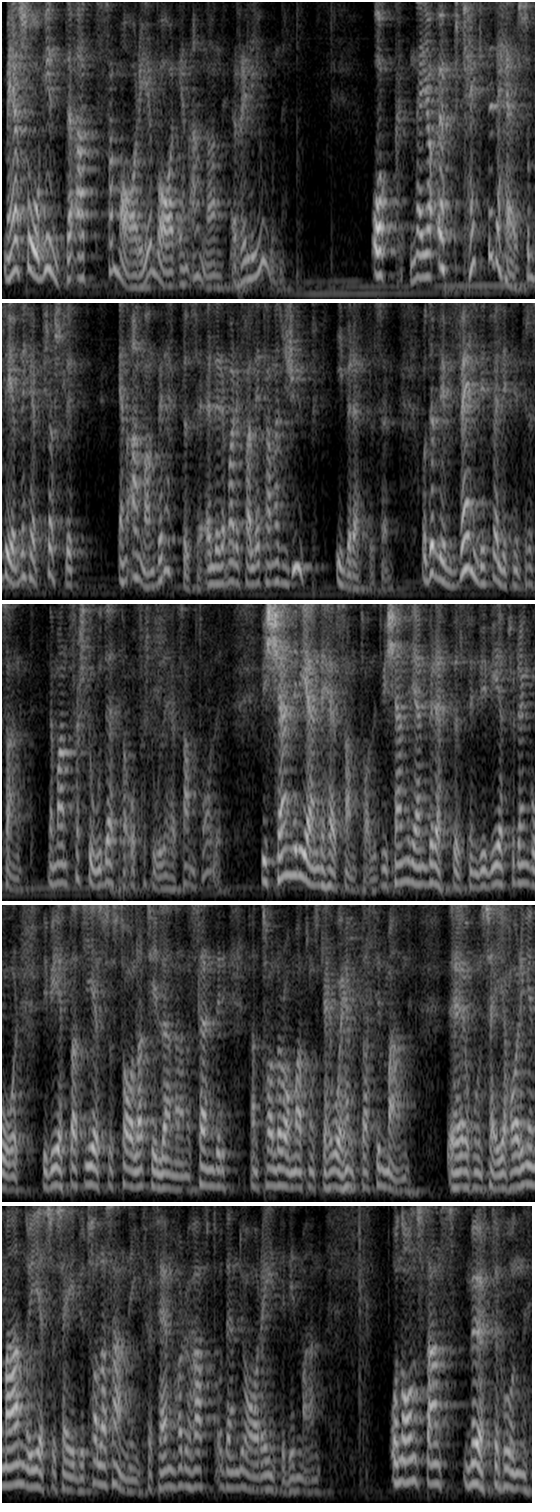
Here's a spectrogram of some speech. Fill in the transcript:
Men jag såg inte att samarier var en annan religion. Och när jag upptäckte det här så blev det helt plötsligt en annan berättelse, eller i varje fall ett annat djup i berättelsen. Och det blev väldigt, väldigt intressant när man förstod detta och förstod det här samtalet. Vi känner igen det här samtalet, vi känner igen berättelsen, vi vet hur den går. Vi vet att Jesus talar till henne, han, sänder, han talar om att hon ska gå och hämta sin man. Eh, hon säger, jag har ingen man och Jesus säger, du talar sanning, för fem har du haft och den du har är inte din man. Och någonstans möter hon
